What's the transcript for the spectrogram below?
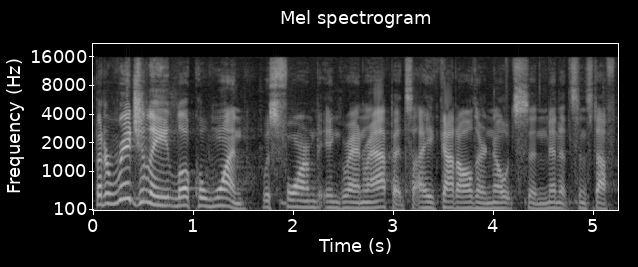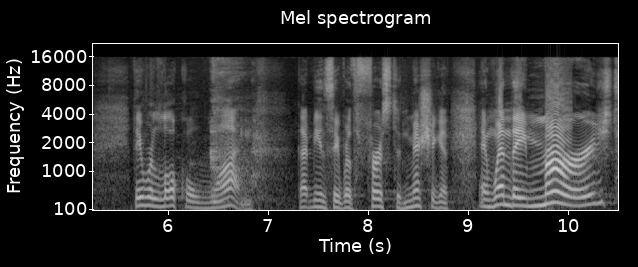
But originally, Local 1 was formed in Grand Rapids. I got all their notes and minutes and stuff. They were Local 1. That means they were the first in Michigan. And when they merged,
